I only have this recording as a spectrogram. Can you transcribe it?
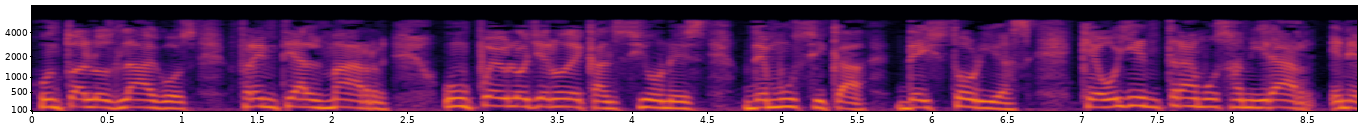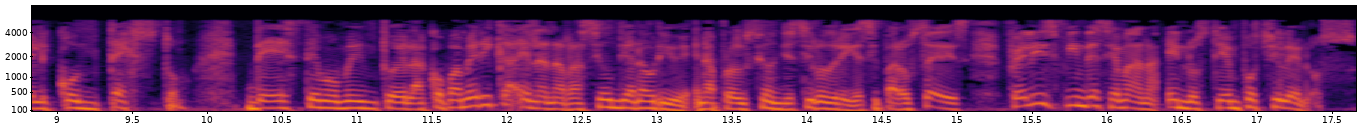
junto a los lagos, frente al mar, un pueblo lleno de canciones, de música, de historias, que hoy entramos a mirar en el contexto de este momento de la Copa América en la narración de Ana Uribe, en la producción Jessy Rodríguez. Y para ustedes, feliz fin de semana en los tiempos chilenos.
